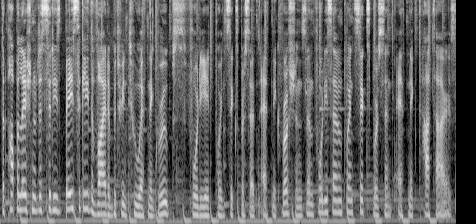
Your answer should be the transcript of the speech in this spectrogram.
The population of the city is basically divided between two ethnic groups, 48.6% ethnic Russians and 47.6% ethnic Tatars.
